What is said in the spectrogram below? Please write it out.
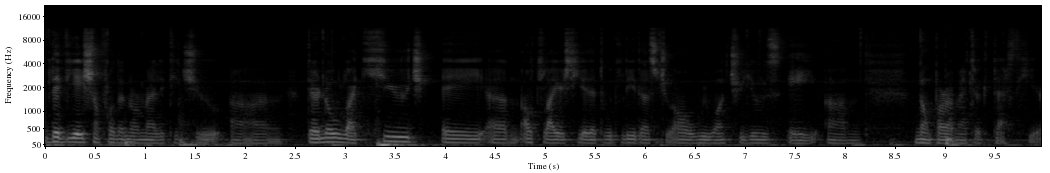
deviation from the normality to uh, there are no like huge a um, outliers here that would lead us to oh we want to use a um, non-parametric test here.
